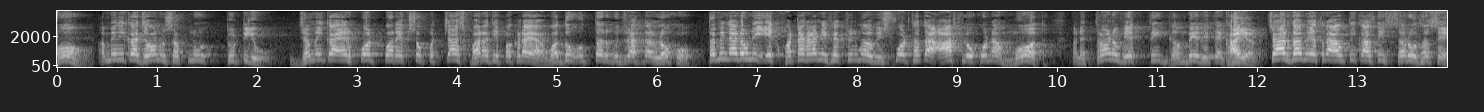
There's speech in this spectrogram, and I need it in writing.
મોહ. અમેરિકા જવાનું સપનું તૂટ્યું. જમૈકા એરપોર્ટ પર એકસો પચાસ ભારતીય પકડાયા વધુ ઉત્તર ગુજરાતના લોકો. તમિલનાડુની એક ફટાકડાની ફેક્ટરીમાં વિસ્ફોટ થતા આઠ લોકોના મોત અને ત્રણ વ્યક્તિ ગંભીર રીતે ઘાયલ. ચારધામ યાત્રા આવતીકાલથી શરૂ થશે.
